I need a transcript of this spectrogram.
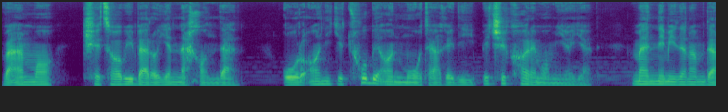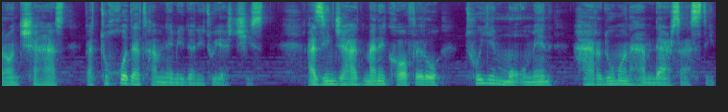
و اما کتابی برای نخواندن. قرآنی که تو به آن معتقدی به چه کار ما میآید؟ من نمی‌دانم در آن چه هست و تو خودت هم نمیدانی تویش چیست. از این جهت من کافر و توی مؤمن هر دومان هم درس هستیم.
